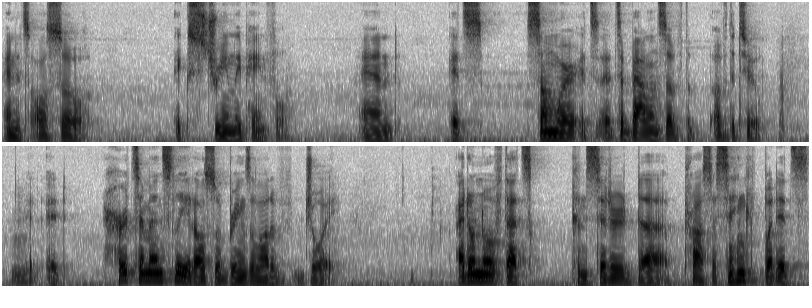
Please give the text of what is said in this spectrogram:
And it's also extremely painful. And it's somewhere it's it's a balance of the of the two. It, it hurts immensely. It also brings a lot of joy. I don't know if that's considered uh, processing, but it's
